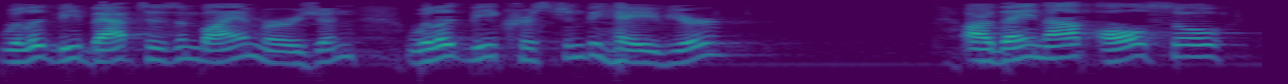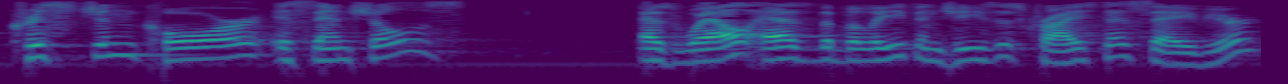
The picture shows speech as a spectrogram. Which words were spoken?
Will it be baptism by immersion? Will it be Christian behavior? Are they not also Christian core essentials? As well as the belief in Jesus Christ as Savior.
